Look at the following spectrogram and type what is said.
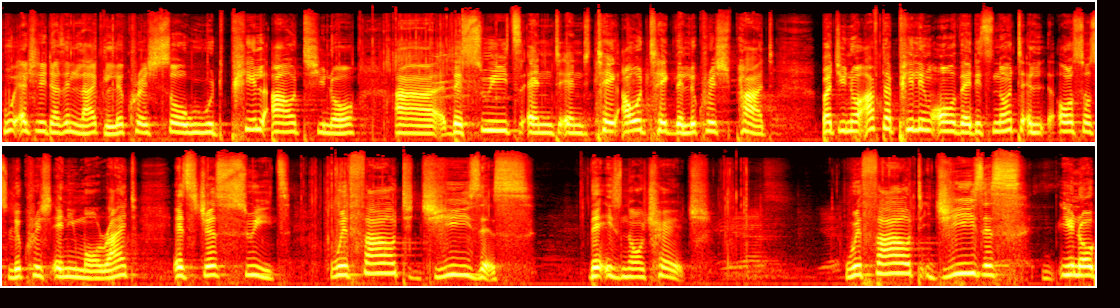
who actually doesn't like licorice, so we would peel out, you know, uh, the sweets and, and take, I would take the licorice part. But you know, after peeling all that, it's not all sorts licorice anymore, right? It's just sweet. Without Jesus, there is no church without Jesus, you know,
